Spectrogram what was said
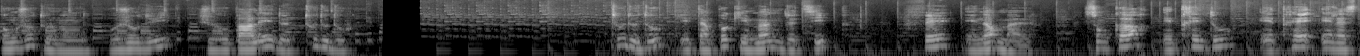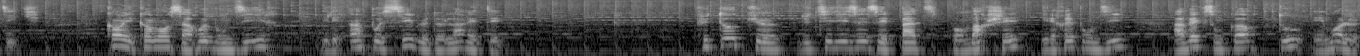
Bonjour tout le monde, aujourd'hui je vais vous parler de Toudoudou. Toudoudou est un Pokémon de type fée et normal. Son corps est très doux et très élastique. Quand il commence à rebondir, il est impossible de l'arrêter. Plutôt que d'utiliser ses pattes pour marcher, il répondit avec son corps doux et moelleux.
